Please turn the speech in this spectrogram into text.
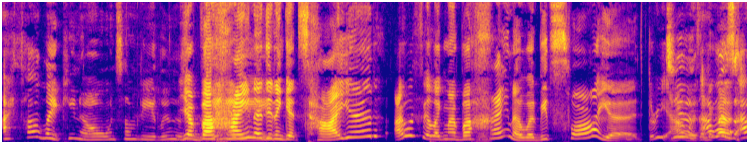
I thought like, you know, when somebody loses Your their vagina didn't get tired? I would feel like my vagina would be tired. Three Dude, hours. I mean, was uh, I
